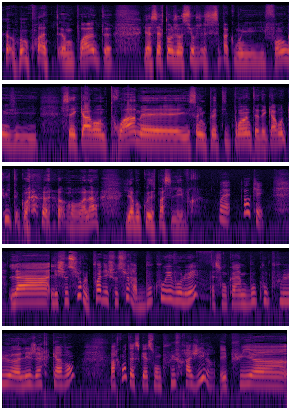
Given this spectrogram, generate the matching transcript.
en, pointe, en pointe. Il y a certaines chaussures, je ne sais pas comment ils font, c'est 43, mais ils sont une petite pointe des 48. Quoi. Alors voilà, il y a beaucoup d'espace libre. Ouais, ok. La- les chaussures, le poids des chaussures a beaucoup évolué. Elles sont quand même beaucoup plus euh, légères qu'avant. Par contre, est-ce qu'elles sont plus fragiles Et puis, euh,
